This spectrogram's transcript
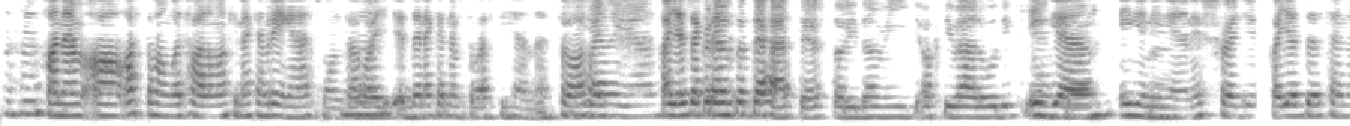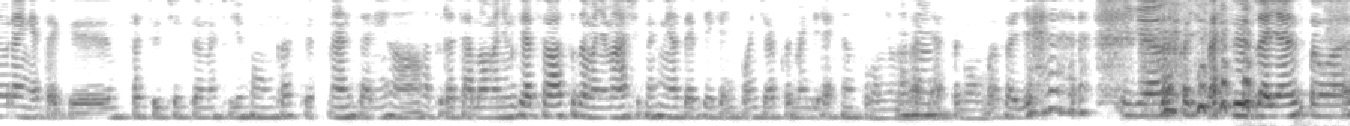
uh-huh. hanem a, azt a hangot hallom, aki nekem régen ezt mondta, uh-huh. hogy de neked nem szabad pihenned. Szóval, igen, hogy, igen. hogy ezek nem... ez a te háttérsztorid, ami így aktiválódik. Igen, ilyenkor. igen, uh-huh. igen, és hogy, hogy ezzel szerintem rengeteg feszültségtől meg tudjuk magunkat menteni, ha, ha tudatában vagyunk, illetve ha tudom, hogy a másiknak mi az érzékeny pontja, akkor meg direkt nem fogom nyomogatni uh-huh. ezt a gombot, hogy, igen. hogy feszült legyen, szóval.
